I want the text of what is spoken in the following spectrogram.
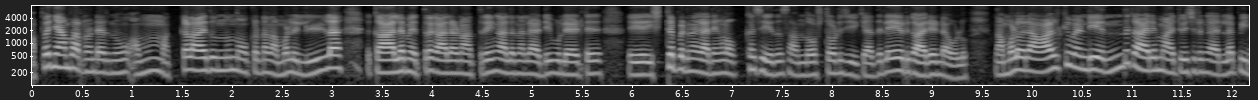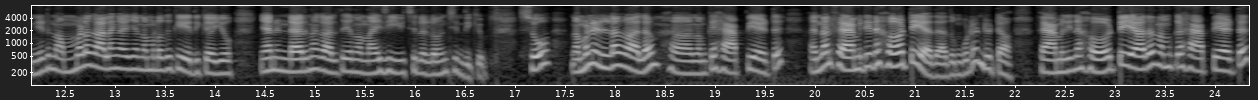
അപ്പം ഞാൻ പറഞ്ഞിട്ടുണ്ടായിരുന്നു അമ്മ മക്കളായതൊന്നും നോക്കണ്ട. നമ്മളുള്ള കാലം എത്ര കാലമാണോ അത്രയും കാലം നല്ല അടിപൊളിയായിട്ട് ഇഷ്ടപ്പെടുന്ന കാര്യങ്ങളൊക്കെ ചെയ്ത് സന്തോഷത്തോടെ ജീവിക്കുക. അതിലേ ഒരു കാര്യം ഉണ്ടാവുള്ളൂ. നമ്മൾ ഒരാൾക്ക് വേണ്ടി എന്ത് കാര്യം മാറ്റി വെച്ചിട്ടും കാര്യമില്ല. പിന്നീട് നമ്മളെ കാലം കഴിഞ്ഞാൽ നമ്മളത് ഖേദിക്കും. അയ്യോ ഞാൻ ഉണ്ടായിരുന്ന കാലത്ത് ഞാൻ നന്നായി ജീവിച്ചില്ലല്ലോ എന്ന് ചിന്തിക്കും. സോ നമ്മളുള്ള കാലം നമുക്ക് ഹാപ്പി ആയിട്ട് എന്നാൽ ഫാമിലീനെ ഹേർട്ട് ചെയ്യാതെ അതും കൂടെ ഉണ്ട് കേട്ടോ ഫാമിലീനെ ഹേർട്ട് ചെയ്യാതെ നമുക്ക് ഹാപ്പി ആയിട്ട്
